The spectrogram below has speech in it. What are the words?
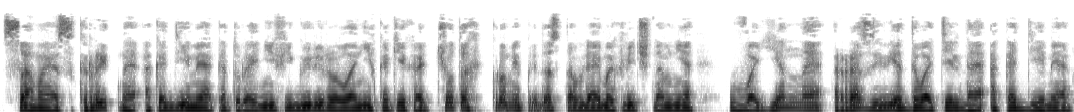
Самая скрытная академия, которая не фигурировала ни в каких отчетах, кроме предоставляемых лично мне – военная разведывательная академия,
